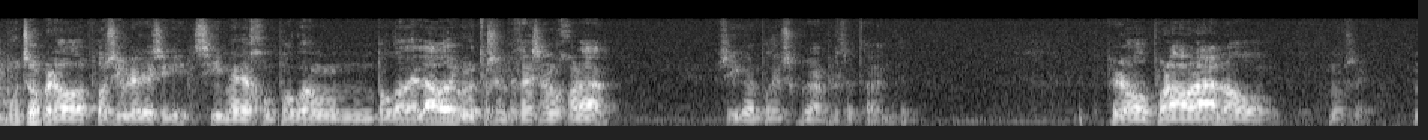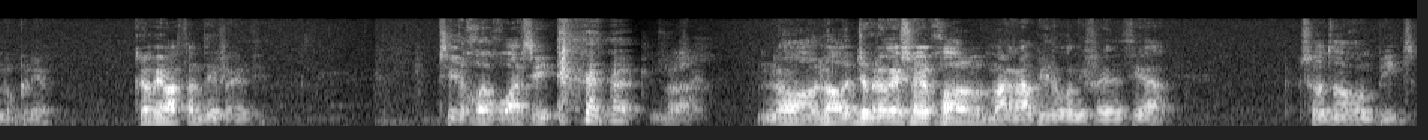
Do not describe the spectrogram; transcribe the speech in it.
mucho, pero es posible que sí. Si me dejo un poco, un poco de lado y vosotros empezáis a mejorar, sí que me podéis superar perfectamente. Pero por ahora no, no sé, no creo. Creo que hay bastante diferencia. Si dejo de jugar, sí. no, no, yo creo que soy el jugador más rápido con diferencia, sobre todo con pitch.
